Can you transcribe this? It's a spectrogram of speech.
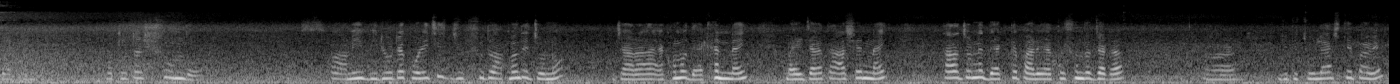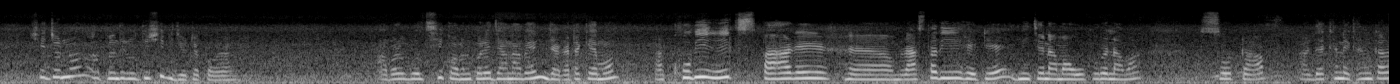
দেখেন। কতটা সুন্দর। তো আমি ভিডিওটা করেছি শুধু আপনাদের জন্য। যারা এখনও দেখেন নাই বা এই জায়গাতে আসেন নাই, তার জন্য দেখতে পারে এত সুন্দর জায়গা। আর যদি চলে আসতে পারে, সেজন্য আপনাদের উদ্দেশ্যে ভিডিওটা করা। আবারও বলছি কমেন্ট করে জানাবেন জায়গাটা কেমন। আর খুবই রিক্স পাহাড়ের রাস্তা দিয়ে হেঁটে নিচে নামা, উপরে নামা। সো টাফ আর দেখেন এখানকার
